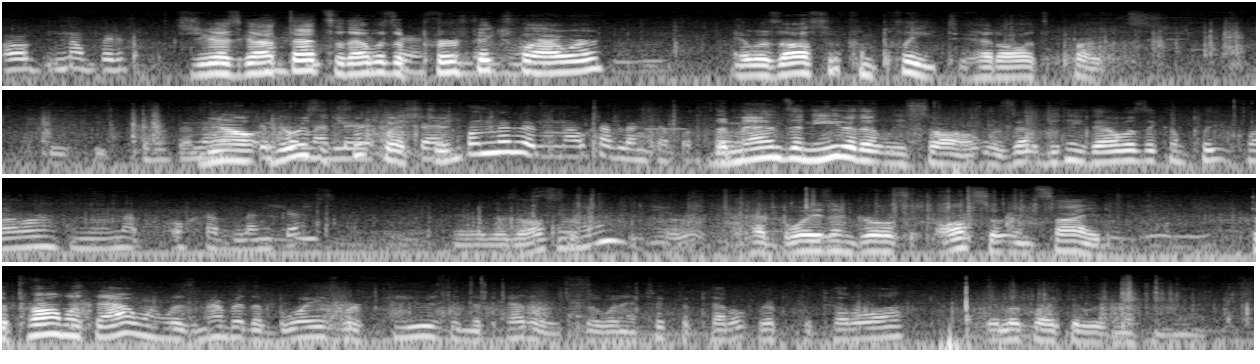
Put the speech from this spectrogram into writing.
Oh, no, So you guys got that? So that was a perfect flower. it was also complete. It had all its parts. Now, here was a trick question. Pónmelo en una hoja blanca, por The manzanita that we saw was that? Do you think that was a complete flower? En una hoja blanca. It was also it had boys and girls also inside. The problem with that one was remember the boys were fused in the petals, so when I took the petal, ripped the petal off, it looked like there was nothing there.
